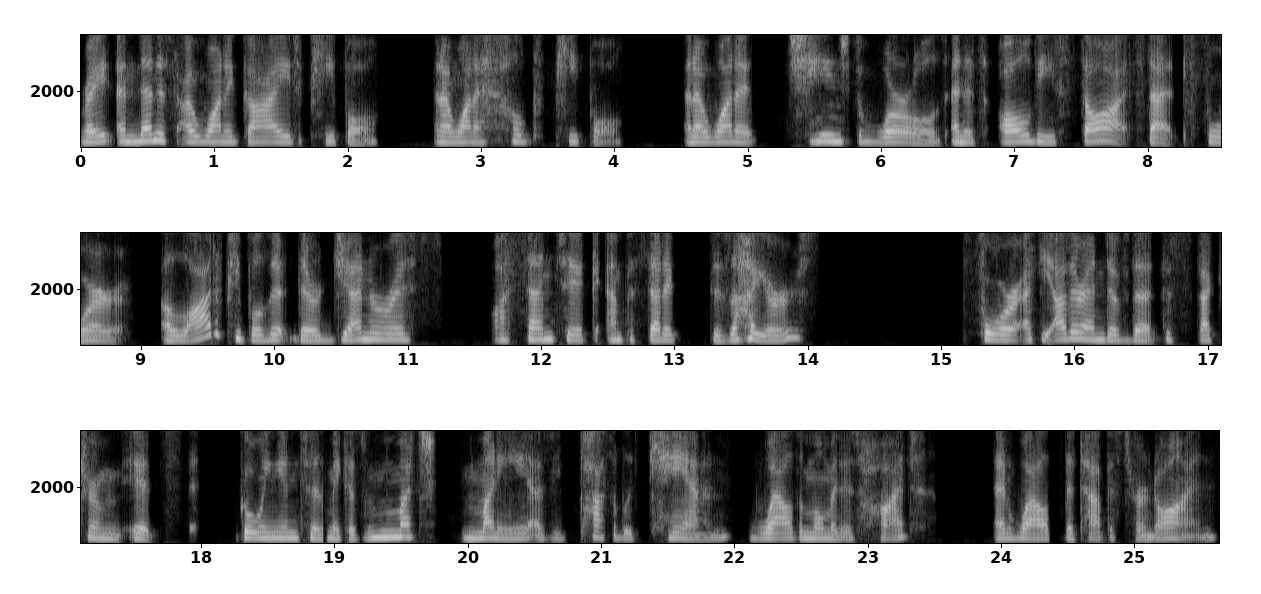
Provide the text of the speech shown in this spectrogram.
Right. And then I want to guide people and I want to help people and I want to change the world. And it's all these thoughts that for a lot of people, that they're generous, authentic, empathetic desires. For at the other end of the, the spectrum, it's going in to make as much money as you possibly can while the moment is hot and while the tap is turned on.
